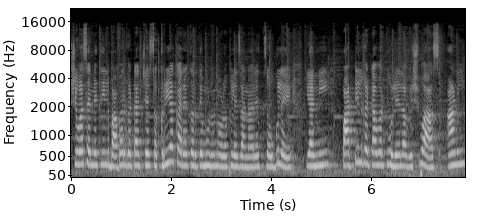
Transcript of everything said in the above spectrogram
शिवसेनेतील बाबर गटाचे सक्रिय कार्यकर्ते म्हणून ओळखले जाणारे चौगुले यांनी पाटील गटावर ठेवलेला विश्वास आणि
